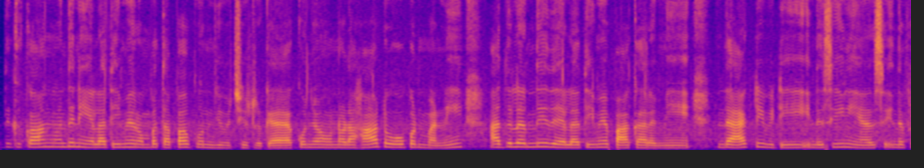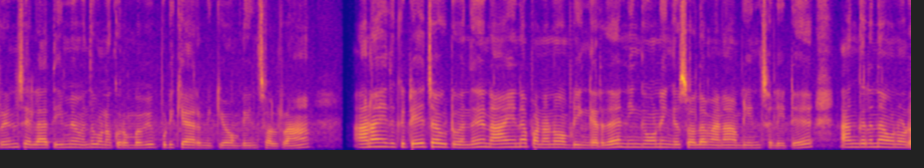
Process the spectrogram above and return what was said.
இதுக்கு காங் வந்து நீ எல்லாத்தையுமே ரொம்ப தப்பாக புரிஞ்சு வச்சிட்ருக்க. கொஞ்சம் உன்னோட ஹார்ட்டை ஓப்பன் பண்ணி அதுலேருந்து இது எல்லாத்தையுமே பார்க்க ஆரம்பி. இந்த ஆக்டிவிட்டி இந்த சீனியர்ஸ் இந்த ஃப்ரெண்ட்ஸ் எல்லாத்தையுமே வந்து உனக்கு ரொம்பவே பிடிக்க ஆரம்பிக்கும் அப்படின்னு சொல்கிறான் ஆனால் இதுக்கு டேச் அவுட் வந்து நான் என்ன பண்ணணும் அப்படிங்கிறத நீங்கள் ஒன்றும் இங்கே சொல்ல வேணாம் அப்படின்னு சொல்லிட்டு அங்கேருந்து அவனோட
